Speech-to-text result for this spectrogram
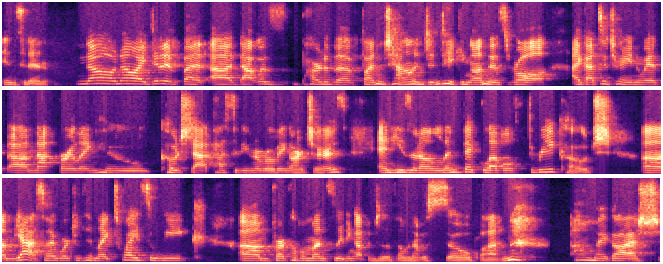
incident. No, no, I didn't. But uh, that was part of the fun challenge in taking on this role. I got to train with uh, Matt Burling, who coached at Pasadena Roving Archers, and he's an Olympic level three coach. Um, yeah, so I worked with him like twice a week um, for a couple months leading up into the film. And that was so fun. oh my gosh.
